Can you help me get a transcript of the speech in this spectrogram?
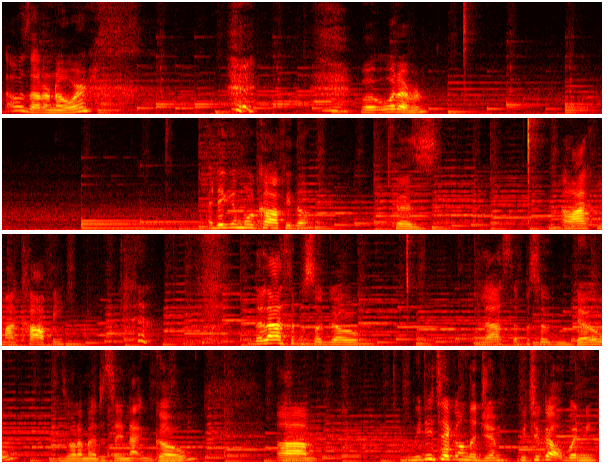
that was out of nowhere. but whatever. I did get more coffee though, because I like my coffee. the last episode go, last episode go is what I meant to say, not go. Um, we did take on the gym. We took out Whitney.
